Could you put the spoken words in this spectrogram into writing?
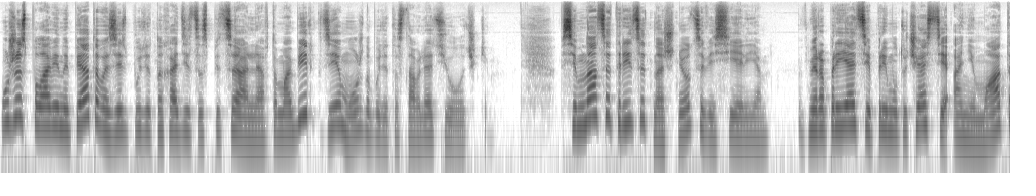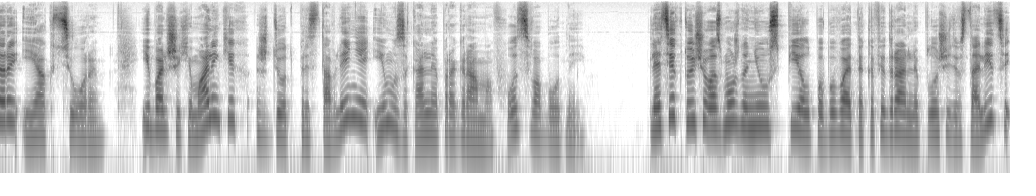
Уже с половины пятого здесь будет находиться специальный автомобиль, где можно будет оставлять елочки. В 17.30 начнется веселье. В мероприятии примут участие аниматоры и актеры. И больших и маленьких ждет представление и музыкальная программа «Вход свободный». Для тех, кто еще, возможно, не успел побывать на кафедральной площади в столице,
